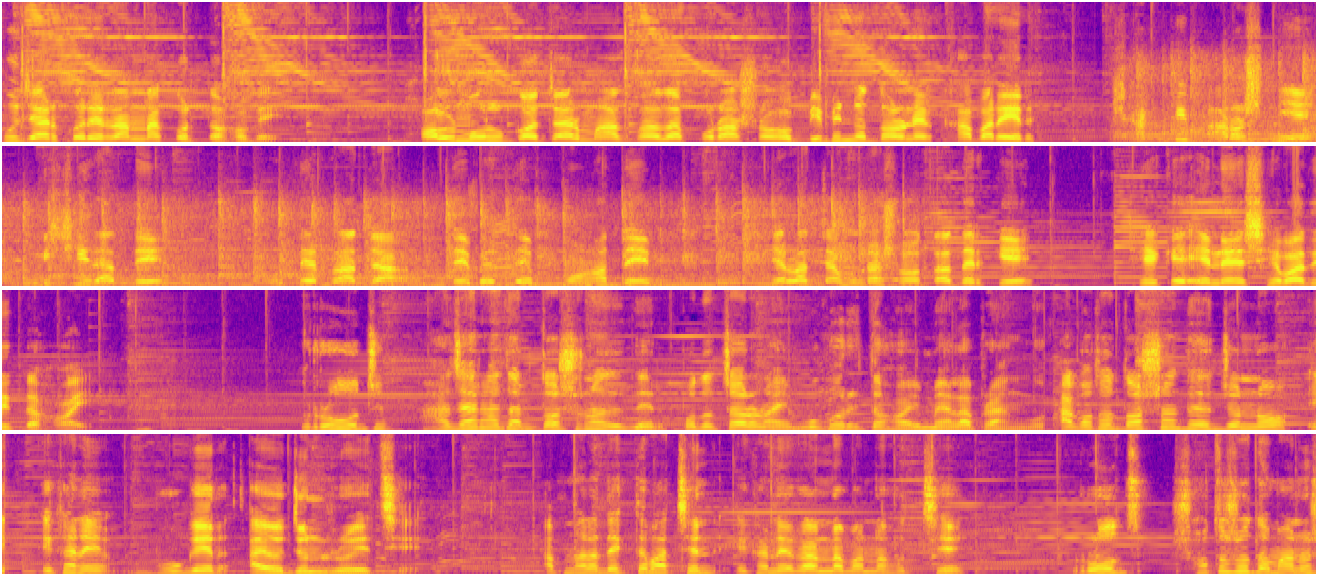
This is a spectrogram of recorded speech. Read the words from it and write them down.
পূজার করে রান্না করতে হবে। ফলমূল, গজার, মাছ ভাজা পোড়া সহ বিভিন্ন ধরনের খাবারের ষাটটি পারস নিয়ে নিশি রাতে ভূতের রাজা দেবের দেব মহাদেব, জেলা চামুন্ডা সহ তাদেরকে ছেকে এনে সেবা দিতে হয়। রোজ হাজার হাজার দর্শনার্থীদের পদচারণায় মুখরিত হয় মেলা প্রাঙ্গণ। আগত দর্শনার্থীদের জন্য এখানে ভোগের আয়োজন রয়েছে। আপনারা দেখতে পাচ্ছেন, এখানে রান্না বান্না হচ্ছে। রোজ শত শত মানুষ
